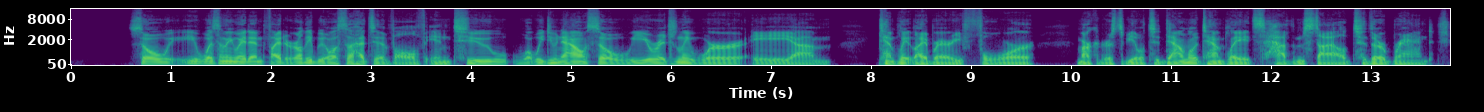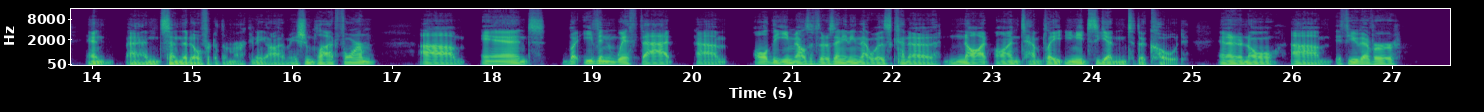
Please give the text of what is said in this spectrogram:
so it was something we identified early. We also had to evolve into what we do now. So we originally were a um, template library for marketers to be able to download templates, have them styled to their brand, and and send it over to the marketing automation platform. Um, and but even with that, um, all the emails, if there's anything that was kind of not on template, you need to get into the code. And I don't know um, if you've ever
